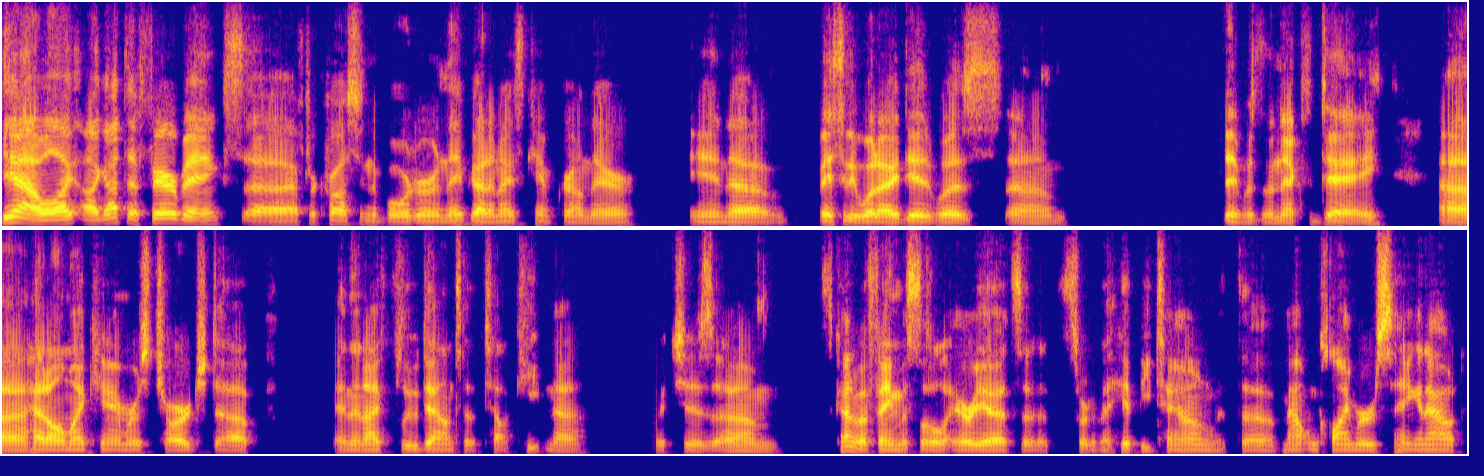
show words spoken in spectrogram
Yeah, well, I, I got to Fairbanks uh, after crossing the border, and they've got a nice campground there. And uh, basically, what I did was um, it was the next day. Uh, had all my cameras charged up, and then I flew down to Talkeetna, which is um, it's kind of a famous little area. It's a sort of a hippie town with uh, mountain climbers hanging out,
